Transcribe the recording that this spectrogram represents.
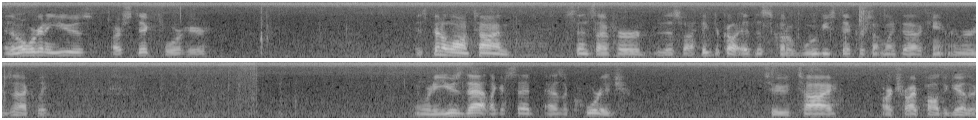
And then what we're going to use our stick for here, it's been a long time since I've heard this. I think they're called, this is called a wooby stick or something like that. I can't remember exactly. And we're going to use that, like I said, as a cordage to tie our tripod together.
